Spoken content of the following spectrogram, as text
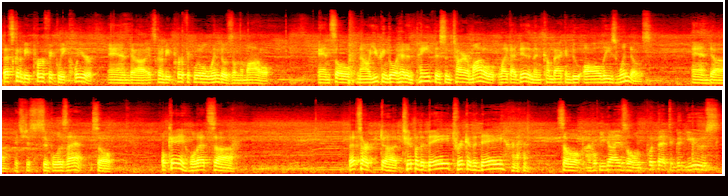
that's going to be perfectly clear and uh, it's going to be perfect little windows on the model. And so now you can go ahead and paint this entire model like I did and then come back and do all these windows. and uh, it's just as simple as that. So, okay, well that's uh, that's our uh, tip of the day, trick of the day. so I hope you guys will put that to good use.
